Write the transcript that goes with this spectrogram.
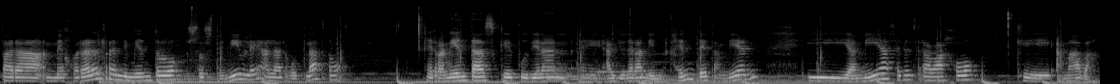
para mejorar el rendimiento sostenible a largo plazo, herramientas que pudieran eh, ayudar a mi gente también y a mí a hacer el trabajo que amaba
